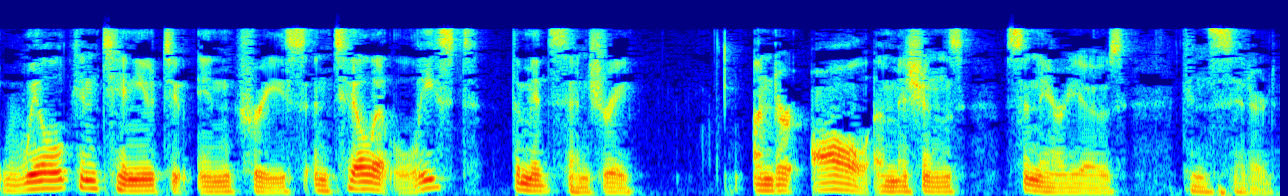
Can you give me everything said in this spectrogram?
will continue to increase until at least the mid-century under all emissions scenarios considered.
